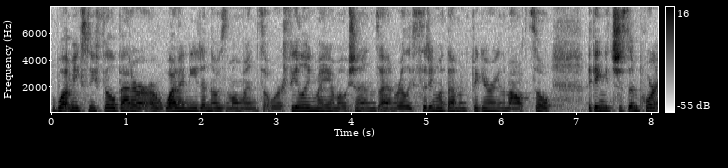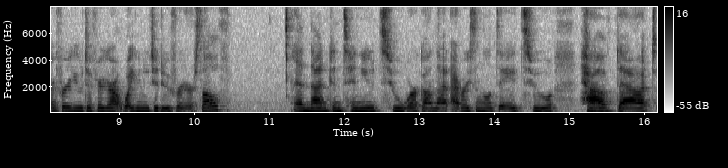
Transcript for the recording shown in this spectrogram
what makes me feel better or what I need in those moments or feeling my emotions and really sitting with them and figuring them out. So I think it's just important for you to figure out what you need to do for yourself and then continue to work on that every single day to have that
